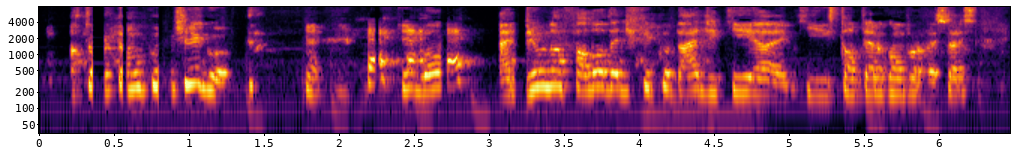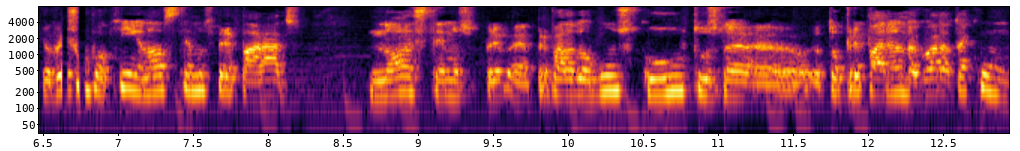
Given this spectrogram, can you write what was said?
pastor, estamos contigo. que bom. A Dilna falou da dificuldade que, eh, que estão tendo como professores. Eu vejo um pouquinho, nós temos preparados nós temos pre é, preparado alguns cultos, né? eu estou preparando agora, até com,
